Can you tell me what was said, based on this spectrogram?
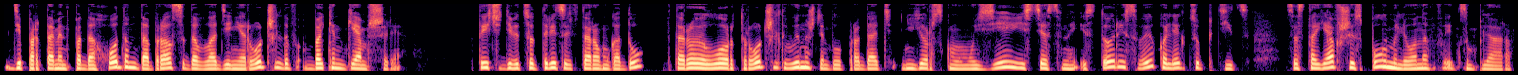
департамент по доходам добрался до владения Ротшильдов в Бакингемшире. В 1932 году второй лорд Ротшильд вынужден был продать Нью-Йоркскому музею естественной истории свою коллекцию птиц, состоявшую из полумиллионов экземпляров.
